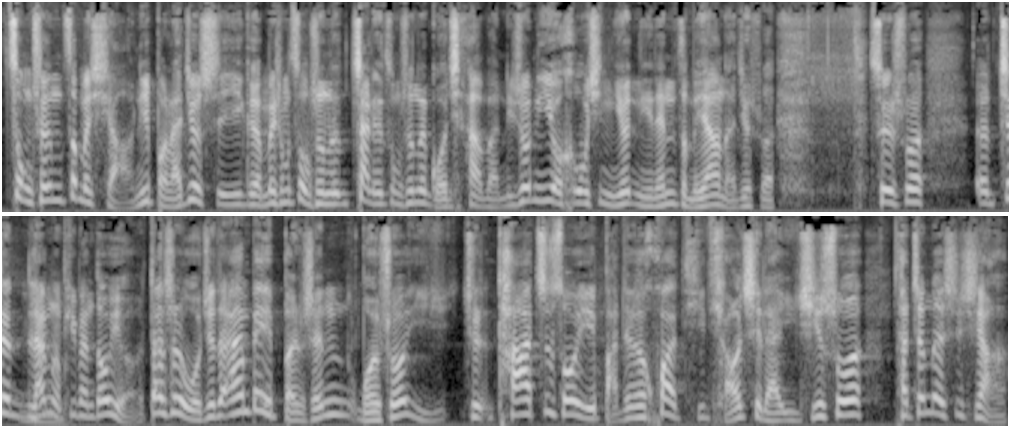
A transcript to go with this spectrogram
纵深这么小，你本来就是一个没什么纵深的战略纵深的国家嘛，你说你有核武器，你你能怎么样呢？就是说，所以说，呃，这两种批判都有。但是我觉得安倍本身，我说与就是他之所以把这个话题挑起来，与其说他真的是想。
